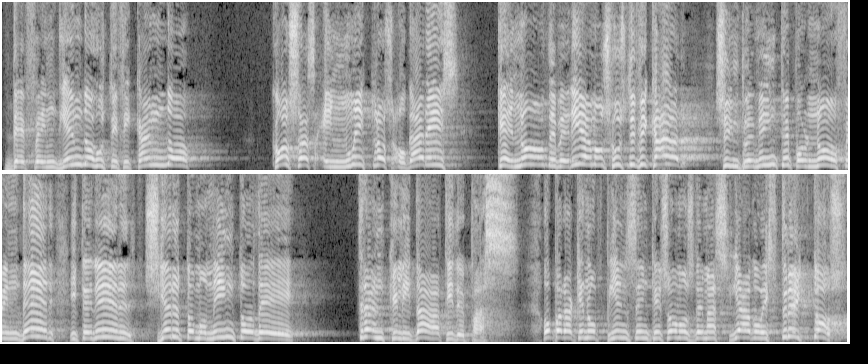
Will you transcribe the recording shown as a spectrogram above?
defendiendo, justificando cosas en nuestros hogares que no deberíamos justificar simplemente por no ofender y tener cierto momento de tranquilidad y de paz. O para que no piensen que somos demasiado estrictos.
